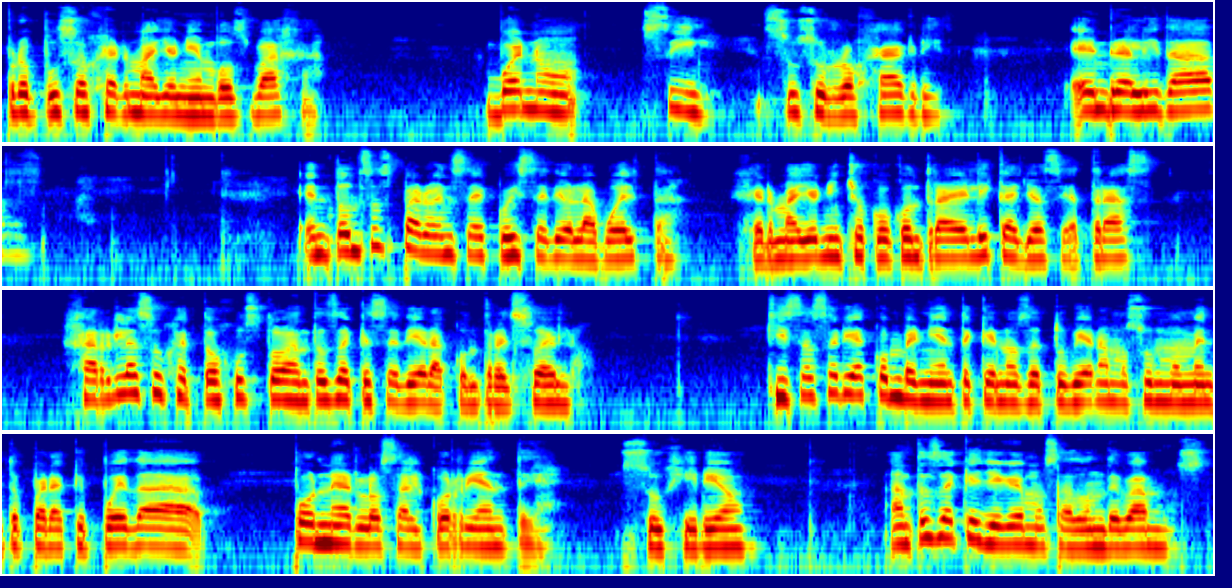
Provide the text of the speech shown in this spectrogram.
propuso Hermione en voz baja. Bueno, sí, susurró Hagrid. En realidad. Entonces paró en seco y se dio la vuelta. Hermione chocó contra él y cayó hacia atrás. Harry la sujetó justo antes de que se diera contra el suelo. Quizás sería conveniente que nos detuviéramos un momento para que pueda ponerlos al corriente, sugirió, antes de que lleguemos a donde vamos.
